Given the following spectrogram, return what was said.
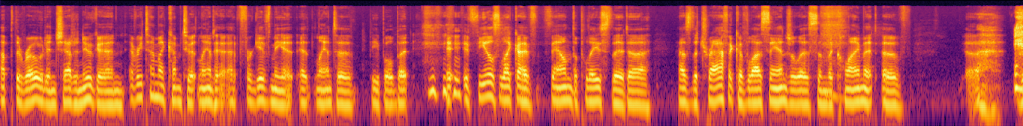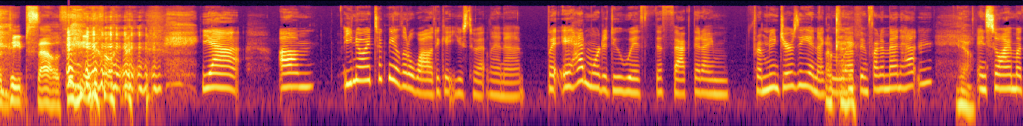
up the road in Chattanooga, and every time I come to Atlanta, uh, forgive me, Atlanta people, but it, it feels like I've found the place that uh, has the traffic of Los Angeles and the climate of uh, the deep South. You know? Yeah. Um, You know, it took me a little while to get used to Atlanta, but it had more to do with the fact that I'm from New Jersey and I grew Okay. up in front of Manhattan. Yeah. And so I'm a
